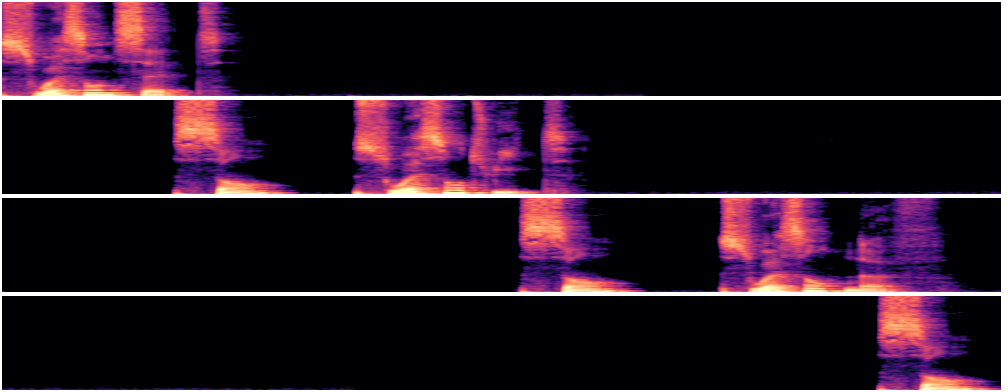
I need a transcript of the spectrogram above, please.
soixante-sept, cent soixante-huit, cent soixante-neuf, cent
